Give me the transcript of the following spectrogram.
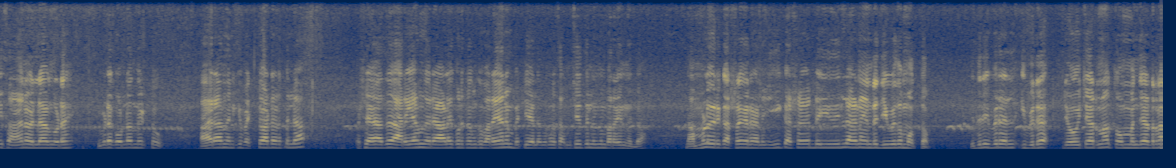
ഈ സാധനം എല്ലാം കൂടെ ഇവിടെ കൊണ്ടുവന്നിട്ടു ആരാന്ന് എനിക്ക് വ്യക്തമായിട്ട് എടുത്തില്ല പക്ഷേ അത് അറിയാവുന്ന ഒരാളെ കുറിച്ച് നമുക്ക് പറയാനും പറ്റിയല്ല. നമുക്ക് സംശയത്തിൽ നിന്നും പറയുന്നില്ല. നമ്മളൊരു കർഷകരാണ്. ഈ കർഷകരുടെ ഇതിലാണ് എന്റെ ജീവിതം മൊത്തം. ഇതിൽ ഇവരെ ഇവരെ ജോയിച്ചേട്ടനോ തൊമ്മൻചേട്ടന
